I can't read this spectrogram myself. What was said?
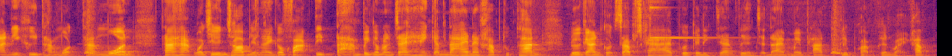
อันนี้คือทั้งหมดทั้งมวล ถ้าหากว่าชื่นชอบยังไงก็ฝากติดตามเป็นกำลังใจให้กันได้นะครับ ทุกท่านโดยการกด subscribe กดกระดิ่งแจ้งเตือนจะได้ไม่พลาดคลิปความเคลื่อนไหวครับ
